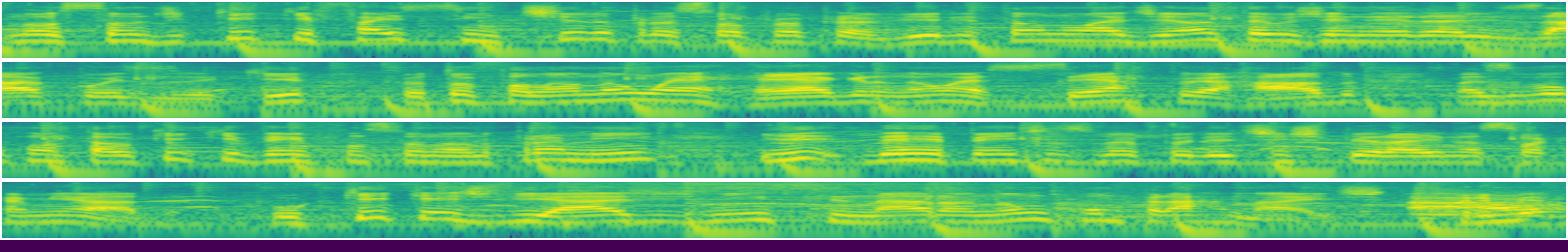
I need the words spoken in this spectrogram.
noção de que, que faz sentido para a sua própria vida, então não adianta eu generalizar coisas aqui, o que eu estou falando não é regra, não é certo, certo ou errado, mas eu vou contar o que, que vem funcionando para mim e de repente isso vai poder te inspirar aí na sua caminhada. O que, que as viagens me ensinaram a não comprar mais? Primeiro...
